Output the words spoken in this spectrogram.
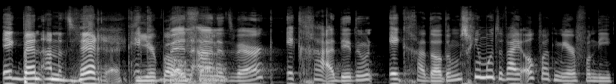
Ik ben aan het werk Ik hierboven. ben aan het werk. Ik ga dit doen. Ik ga dat doen. Misschien moeten wij ook wat meer van die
